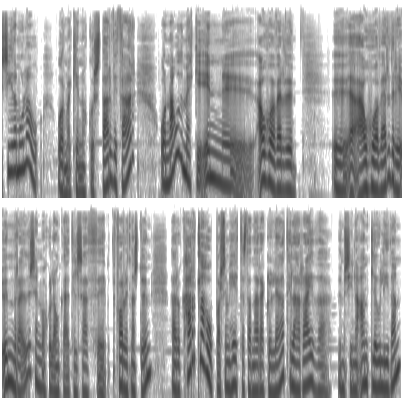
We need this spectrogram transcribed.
síðamúla og vorum að kynna okkur starfi þar og náðum ekki inn e, áhugaverðu áhugaverðri umræðu sem okkur langaði til þess að uh, forvittnast um. Það eru karlahópar sem hittast þarna reglulega til að ræða um sína andlegu líðan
